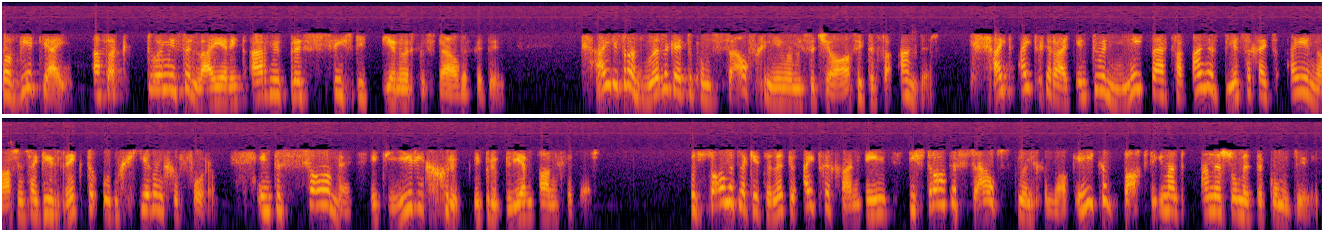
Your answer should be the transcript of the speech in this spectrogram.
Maar weet jy, as ek toemiese leier het Arno presies die teenoorgestelde gedoen. Hy het die verantwoordelikheid op homself geneem om die situasie te verander. Hy het uitgereik en toe 'n netwerk van ander besigheidseienaars in sy direkte omgewing gevorm. En tesame het hierdie groep die probleem aangepas. Gesamentlik het hulle toe uitgegaan en die strate self skoon gemaak en nie gewag vir iemand anders om dit te kom doen nie.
